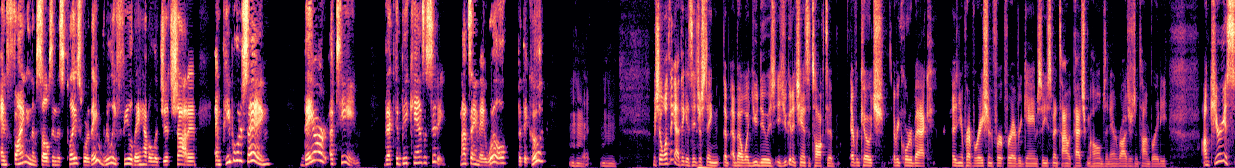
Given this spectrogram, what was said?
and finding themselves in this place where they really feel they have a legit shot. And, and people are saying they are a team that could beat Kansas City. Not saying they will, but they could. Mm-hmm. Right. Mm-hmm. Michele, one thing I think is interesting about what you do is, is you get a chance to talk to every coach, every quarterback in your preparation for, for every game. So you spend time with Patrick Mahomes and Aaron Rodgers and Tom Brady. I'm curious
